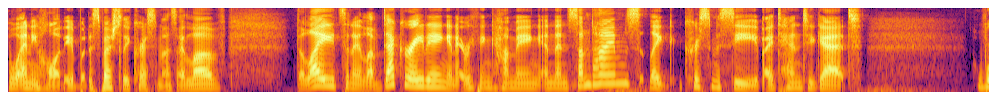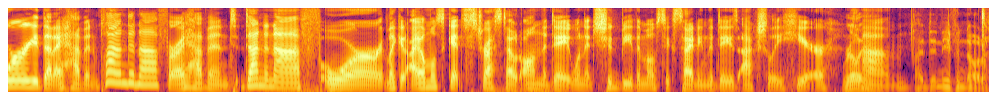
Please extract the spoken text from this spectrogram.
well any holiday, but especially Christmas. I love the lights and I love decorating and everything coming. And then sometimes like Christmas Eve, I tend to get worried that I haven't planned enough or I haven't done enough or like I almost get stressed out on the day when it should be the most exciting the day is actually here. Really, Um, I didn't even notice.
